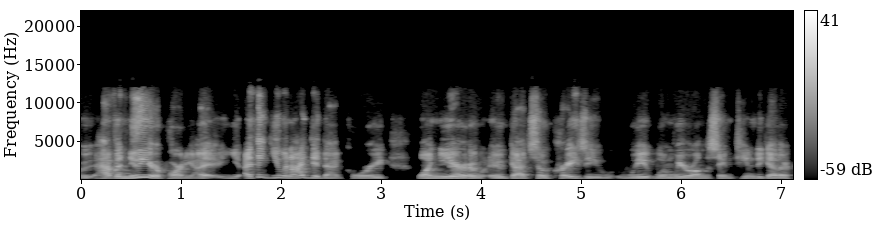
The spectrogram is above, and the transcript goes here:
uh, have a New Year party. I I think you and I did that, Corey. One year yeah. it got so crazy. We when we were on the same team together,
